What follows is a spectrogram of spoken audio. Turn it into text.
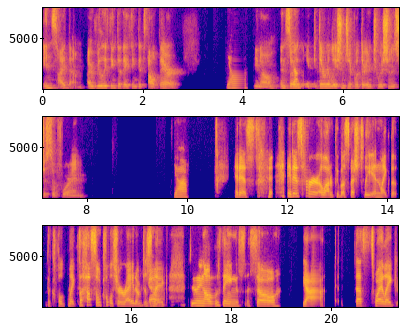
inside them. I really think that they think it's out there yeah you know and so yeah. like their relationship with their intuition is just so foreign yeah it is it is for a lot of people especially in like the the cult like the hustle culture right of just yeah. like doing all the things so yeah that's why like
